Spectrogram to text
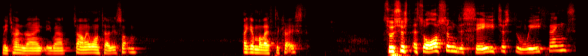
And he turned around and he went, John, I want to tell you something. I give my life to Christ. So it's just, it's awesome to see just the wee things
